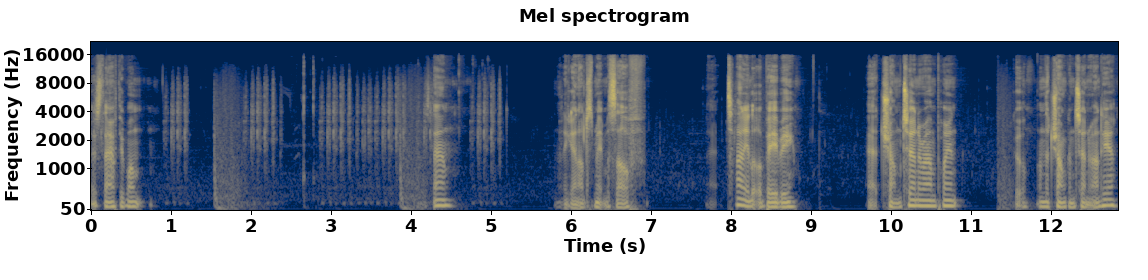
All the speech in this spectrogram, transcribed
it's there if they want. It's down. And again, I'll just make myself a tiny little baby Uh, a tram turnaround point. Cool. And the tram can turn around here.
